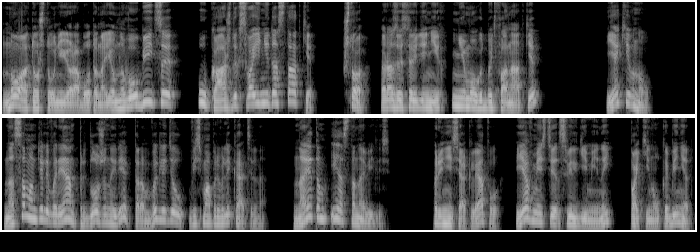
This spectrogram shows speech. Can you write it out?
Ну а то, что у нее работа наемного убийцы, у каждых свои недостатки. Что, разве среди них не могут быть фанатки? Я кивнул. На самом деле вариант, предложенный ректором, выглядел весьма привлекательно. На этом и остановились. Принеся клятву, я вместе с Вильгеминой покинул кабинет.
